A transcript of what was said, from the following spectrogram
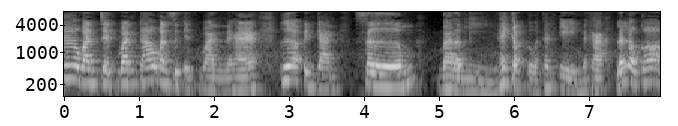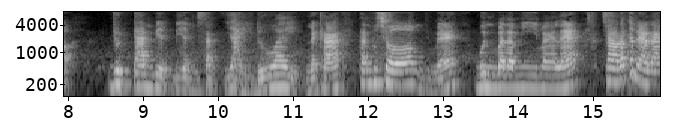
5 วัน 7 วัน 9 วัน 11 วันนะคะ เพื่อเป็นการเสริมบารมีให้กับตัวท่านเองนะคะ แล้วเราก็หยุดการเบียดเบียนสัตว์ใหญ่ด้วยนะคะ ท่านผู้ชมเห็นไหมบุญบารมีมาแล้ว ชาวลัคนารา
